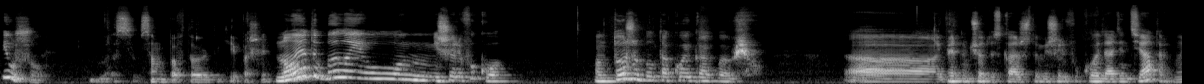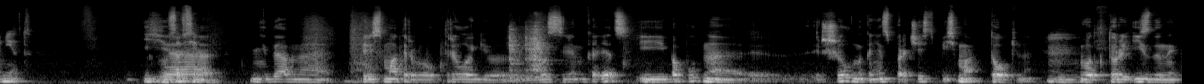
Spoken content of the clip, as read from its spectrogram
И ушел. С- Самоповторы такие пошли. Но это было и у Мишеля Фуко. Он тоже был такой как бы... А, И при этом что ты скажешь, что Мишель Фуко это один театр? Но нет. Я совсем нет. Недавно пересматривал трилогию «Властелин колец» и попутно э, решил наконец прочесть письма Толкина, вот, которые изданы.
